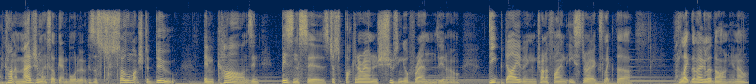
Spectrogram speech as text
I can't imagine myself getting bored of it because there's so much to do in cars, in businesses, just fucking around and shooting your friends, you know, deep diving and trying to find Easter eggs like the like the megalodon, you know,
